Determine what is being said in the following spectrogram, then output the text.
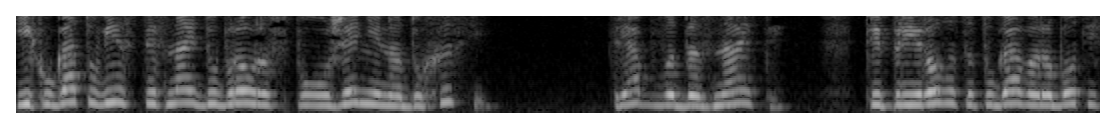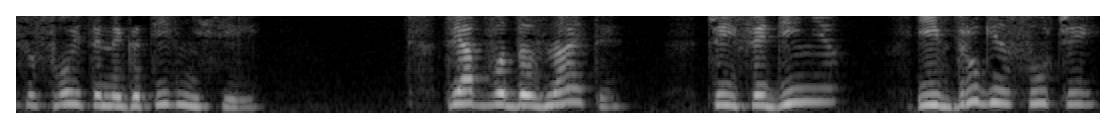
И когато вие сте в най-добро разположение на духа си, трябва да знаете, че природата тогава работи със своите негативни сили. Трябва да знаете, че и в единия, и в другия случай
